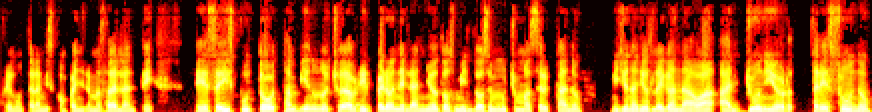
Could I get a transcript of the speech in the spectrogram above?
preguntar a mis compañeros más adelante, eh, se disputó también un 8 de abril, pero en el año 2012 mucho más cercano, Millonarios le ganaba al Junior 3-1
